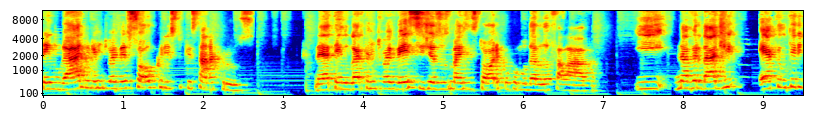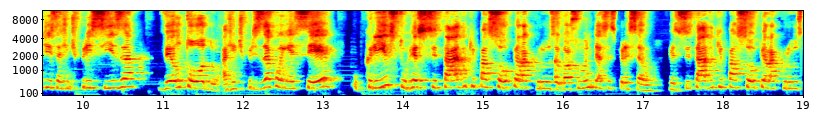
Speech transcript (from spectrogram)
Tem lugares em que a gente vai ver só o Cristo que está na cruz. Né? Tem lugar que a gente vai ver esse Jesus mais histórico, como o Darlan falava. E, na verdade, é aquilo que ele disse: a gente precisa ver o todo, a gente precisa conhecer o Cristo ressuscitado que passou pela cruz. Eu gosto muito dessa expressão, ressuscitado que passou pela cruz,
